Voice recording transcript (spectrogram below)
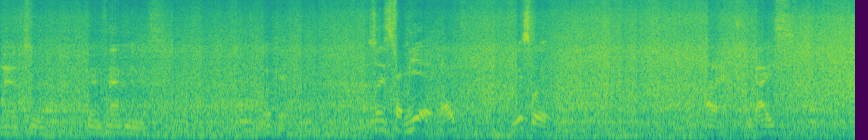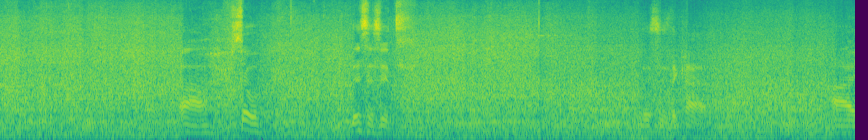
mile two, 25 minutes. Okay. So it's from here, right? This way. All right, guys. Uh, so this is it. This is the car. I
